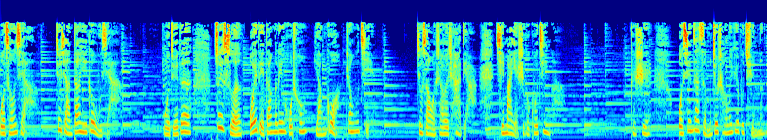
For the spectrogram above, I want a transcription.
我从小。”就想当一个武侠，我觉得最损我也得当个令狐冲、杨过、张无忌，就算我稍微差点儿，起码也是个郭靖啊。可是我现在怎么就成了岳不群了呢？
